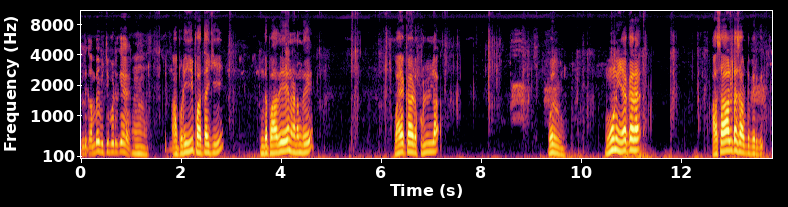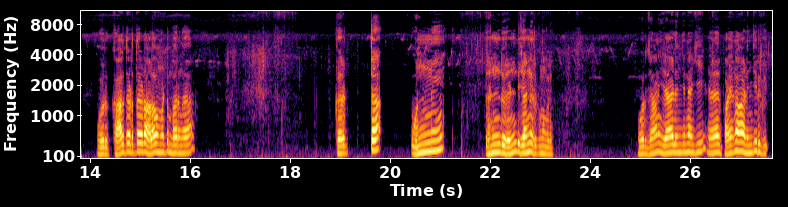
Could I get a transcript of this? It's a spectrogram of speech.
இந்த கம்பை பிச்சு போட்டிருக்கே ம். அப்படி பார்த்தாக்கி இந்த பாதையே நடந்து வயக்காடு ஃபுல்லாக ஒரு மூணு ஏக்கரை அசால்ட்டாக சாப்பிட்டு போயிருக்கு. ஒரு காலத்தடத்தோட அளவை மட்டும் பாருங்கள் கரெக்டாக ஒன்று ரெண்டு ரெண்டு ஜானு இருக்கு மங்களே. ஒரு ஜானு ஏழு இன்ச்சுனாக்கி ஏழு பதினாலு இன்ச்சு இருக்குது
